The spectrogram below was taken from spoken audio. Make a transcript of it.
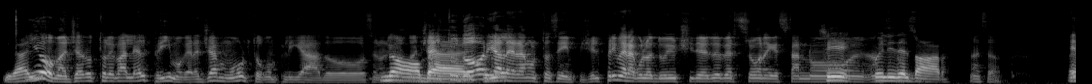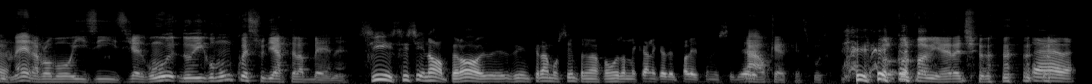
Livelli. Io mi ha già rotto le palle al primo, che era già molto complicato. Se non no, già beh, il tutorial il era molto semplice. Il primo era quello dove uccidere due persone che stanno. Sì, quelli del bar. Esatto. E eh. non era proprio easy, easy. Cioè, comunque, dovevi comunque studiartela bene. Sì, sì, sì, no, però eh, entriamo sempre nella famosa meccanica del paletto nel sedere. Ah, ok, ok, scusa. colpa mia, hai ragione. eh, beh.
